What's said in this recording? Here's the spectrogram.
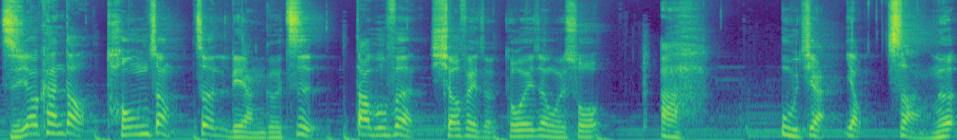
只要看到通胀这两个字，大部分消费者都会认为说啊，物价要涨了，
